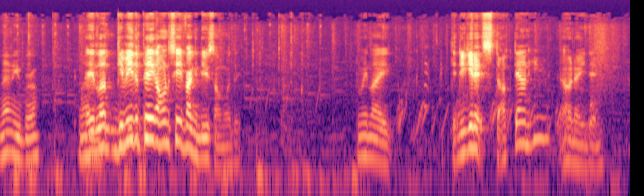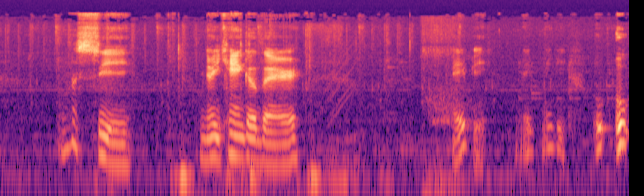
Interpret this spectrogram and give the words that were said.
Let me, bro. Come hey, me. let, give me the pig. I want to see if I can do something with it. Can we, like... Did you get it stuck down here? Oh, no, you didn't. I want to see. No, you can't go there. Maybe. Maybe. maybe. Ooh, ooh.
